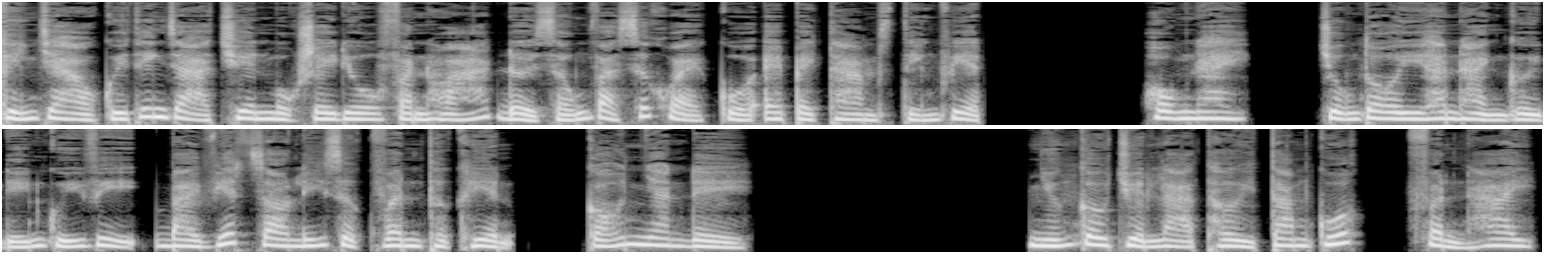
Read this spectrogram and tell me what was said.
Kính chào quý thính giả chuyên mục radio văn hóa, đời sống và sức khỏe của Epic Times tiếng Việt. Hôm nay, chúng tôi hân hạnh gửi đến quý vị bài viết do Lý Dực Vân thực hiện có nhan đề Những câu chuyện lạ thời Tam Quốc, phần 2,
